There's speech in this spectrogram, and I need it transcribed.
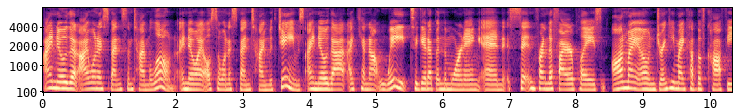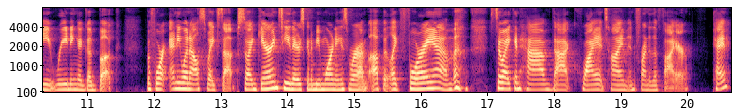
I know that I want to spend some time alone. I know I also want to spend time with James. I know that I cannot wait to get up in the morning and sit in front of the fireplace on my own, drinking my cup of coffee, reading a good book before anyone else wakes up. So I guarantee there's going to be mornings where I'm up at like 4 a.m. so I can have that quiet time in front of the fire. Okay.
